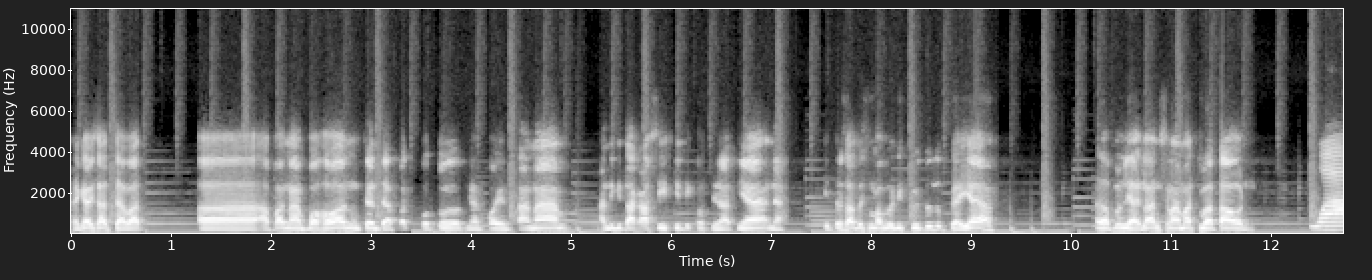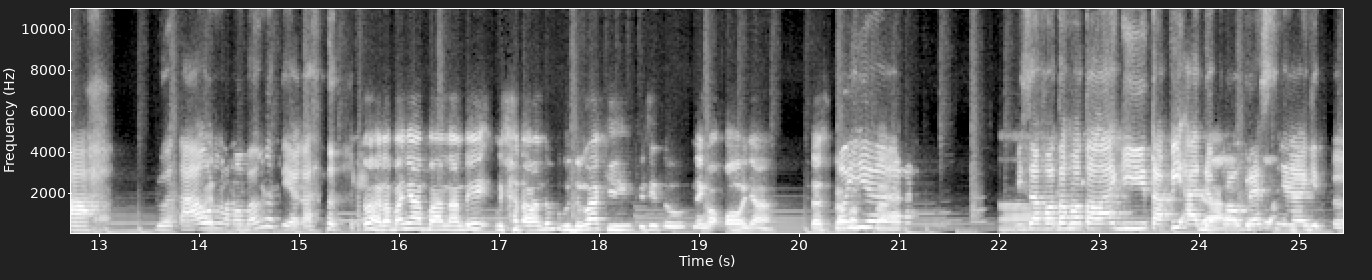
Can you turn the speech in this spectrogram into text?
Mereka bisa dapat eh, apa nanam pohon, kemudian dapat foto dengan pohon yang tanam. Nanti kita kasih titik koordinatnya. Nah, itu 150.000 itu untuk biaya eh, pemeliharaan selama 2 tahun. Wah, dua tahun lama banget ya kan? Itu harapannya apa? Nanti wisatawan itu berkunjung lagi di situ, nengok pohonnya. Terus Oh berapa iya, besar. Nah, bisa foto-foto lagi, tapi ada Ya, progresnya gitu.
